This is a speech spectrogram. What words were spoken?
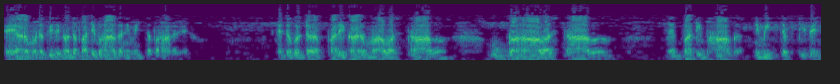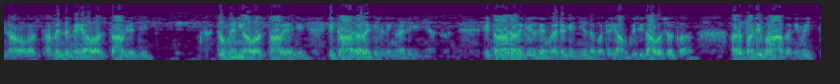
ඒ අරමුණ පිළිබඳ ප්‍රතිභාග නිමිත්ත පහළ වෙනවා. එතකොට පරිකර්ම අවස්ථාව, උග්ඝහ අවස්ථාව, මේ ප්‍රතිභාග නිමිත්ත තිබෙන අවස්ථාව. මෙන්න මේ අවස්ථාවේදී තුන්වෙනි අවස්ථාවේදී හිතාසල කෙල්ලෙන් වැඩ ගෙනියනවා. හිතාසල කෙල්ලෙන් වැඩ ගෙනියනකොට යම් කිසි දවසක අර ප්‍රතිභාග නිමිත්ත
